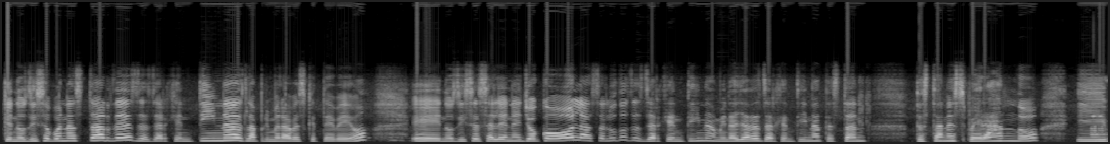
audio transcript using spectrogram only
que nos dice buenas tardes desde Argentina, es la primera vez que te veo. Eh, nos dice Selene Yoko, hola, saludos desde Argentina, mira, ya desde Argentina te están, te están esperando y...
